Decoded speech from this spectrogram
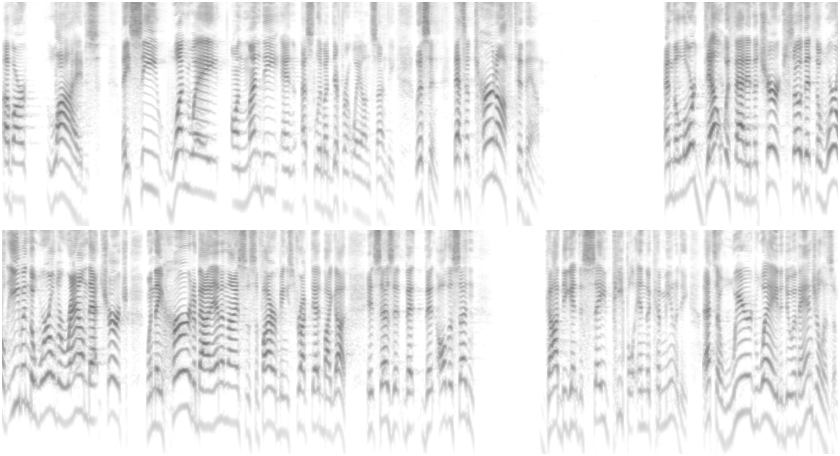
of our lives, they see one way on Monday and us live a different way on Sunday. Listen, that's a turnoff to them. And the Lord dealt with that in the church so that the world, even the world around that church, when they heard about Ananias and Sapphira being struck dead by God, it says that, that, that all of a sudden God began to save people in the community. That's a weird way to do evangelism.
